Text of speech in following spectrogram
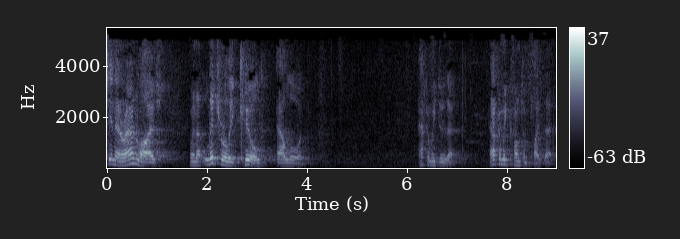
sin in our own lives when it literally killed our Lord? How can we do that? How can we contemplate that?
